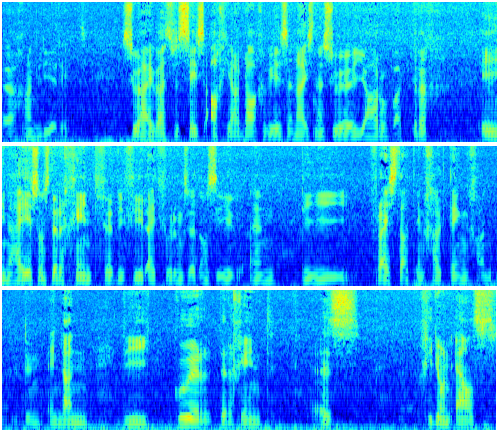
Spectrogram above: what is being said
uh, gaan leer het. So hy was vir 6, 8 jaar daar gewees en hy's nou so 'n jaar of wat terug en hy is ons dirigent vir die vier uitvoerings wat ons hier in die Vrystaat en Gauteng gaan doen. En dan die koor dirigent is Gideon Els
